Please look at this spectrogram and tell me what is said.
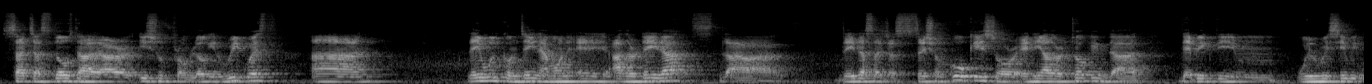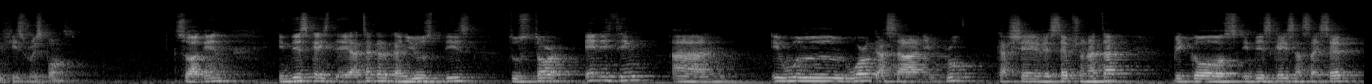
such as those that are issued from login requests and they will contain among any other data uh, data such as session cookies or any other token that the victim will receive in his response. So again, in this case, the attacker can use this to store anything and it will work as an improved cache deception attack because in this case, as I said,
